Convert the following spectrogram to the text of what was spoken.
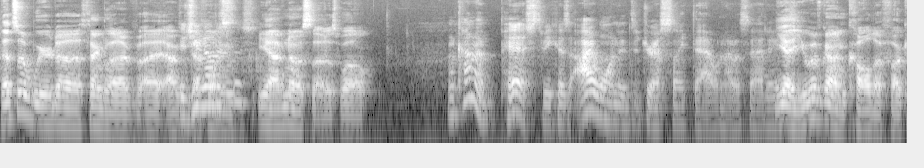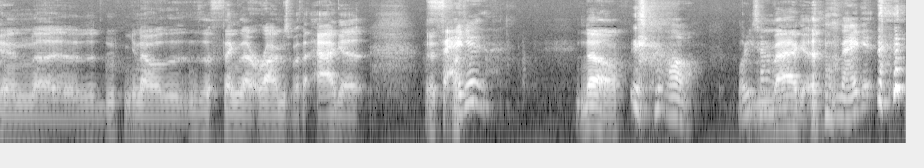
That's a weird uh, thing that I've. I, I've Did you notice this? Yeah, I've noticed that as well. I'm kind of pissed because I wanted to dress like that when I was that age. Yeah, you have gotten called a fucking, uh, you know, the, the thing that rhymes with agate. Faggot? No, oh, what are you talking maggot. about? Maggot?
